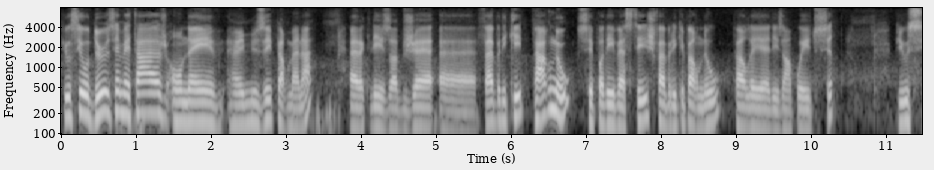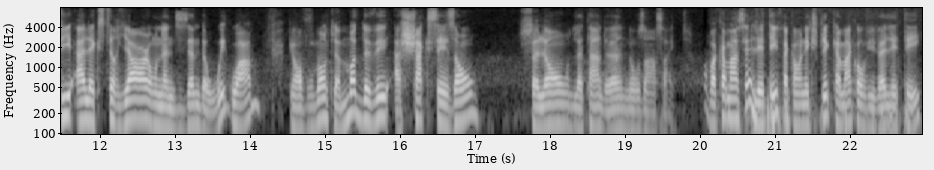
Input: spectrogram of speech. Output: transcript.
Puis aussi, au deuxième étage, on a un, musée permanent avec des objets euh, fabriqués par nous. C'est pas des vestiges fabriqués par nous, par les, les employés du site. Puis aussi, à l'extérieur, on a une dizaine de wigwams. Puis on vous montre le mode de vie à chaque saison selon le temps de nos ancêtres. On va commencer à l'été, fait qu'on explique comment on vivait l'été,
